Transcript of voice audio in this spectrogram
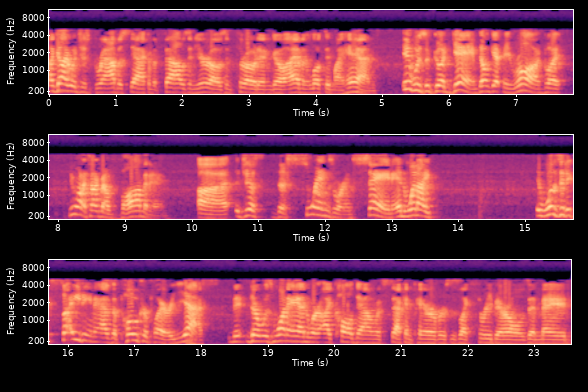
a guy would just grab a stack of a thousand euros and throw it in and go, "I haven't looked at my hand." It was a good game. Don't get me wrong, but you want to talk about vomiting? Uh, just the swings were insane, and when I it was it exciting as a poker player? Yes. Th- There was one hand where I called down with second pair versus like three barrels and made,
